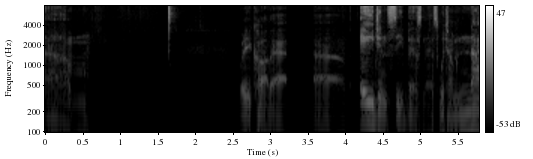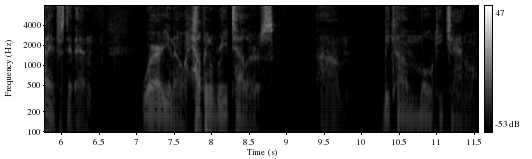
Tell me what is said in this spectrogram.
um, what do you call that? Uh, agency business, which I'm not interested in, where you know helping retailers um, become multi-channel,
